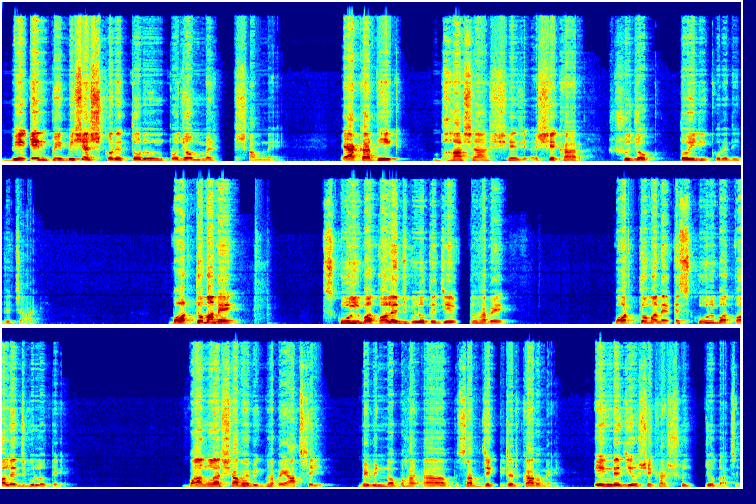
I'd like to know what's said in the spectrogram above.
বিএনপি বিশেষ করে তরুণ প্রজন্মের সামনে একাধিক ভাষা শেখার সুযোগ তৈরি করে দিতে চায়। বর্তমানে স্কুল বা কলেজগুলোতে যেভাবে, বর্তমানে স্কুল বা কলেজগুলোতে বাংলা স্বাভাবিকভাবে আছেই বিভিন্ন সাবজেক্টের কারণে। ইংরেজিও শেখার সুযোগ আছে।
